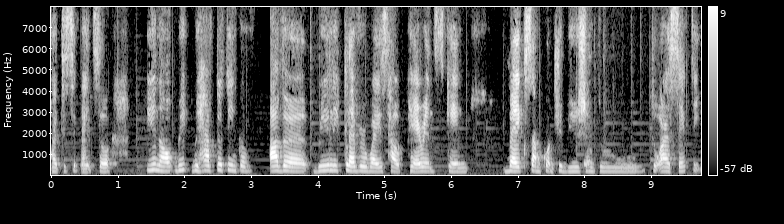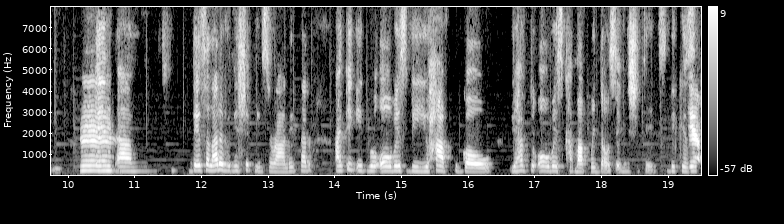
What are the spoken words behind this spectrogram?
participate. So you know we we have to think of other really clever ways how parents can make some contribution to to our setting. Mm, and um, there's a lot of initiatives around it but i think it will always be you have to go you have to always come up with those initiatives because Yeah.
